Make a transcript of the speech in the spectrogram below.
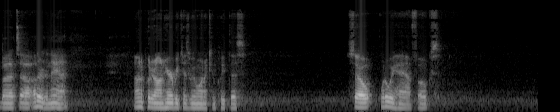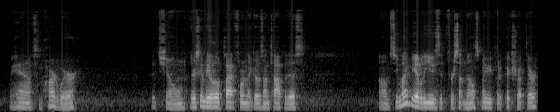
but uh, other than that, I'm going to put it on here because we want to complete this. So, what do we have, folks? We have some hardware that's shown. There's going to be a little platform that goes on top of this. Um, so you might be able to use it for something else. Maybe put a picture up there.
